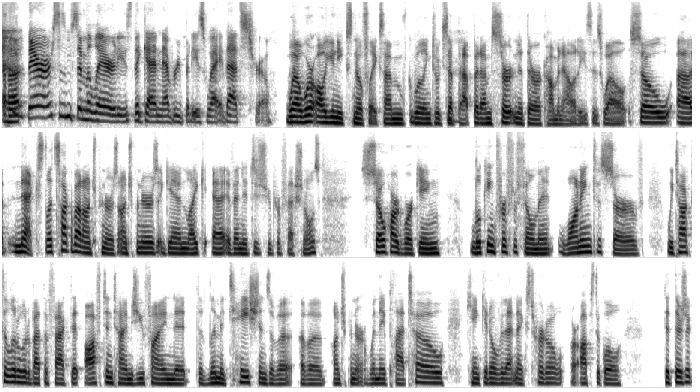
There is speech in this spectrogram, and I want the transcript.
Uh, there are some similarities that get in everybody's way. That's true. Well, we're all unique snowflakes. I'm willing to accept that, but I'm certain that there are commonalities as well. So, uh, next, let's talk about entrepreneurs. Entrepreneurs, again, like uh, event industry professionals, so hardworking, looking for fulfillment, wanting to serve. We talked a little bit about the fact that oftentimes you find that the limitations of a of a entrepreneur when they plateau, can't get over that next hurdle or obstacle, that there's a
